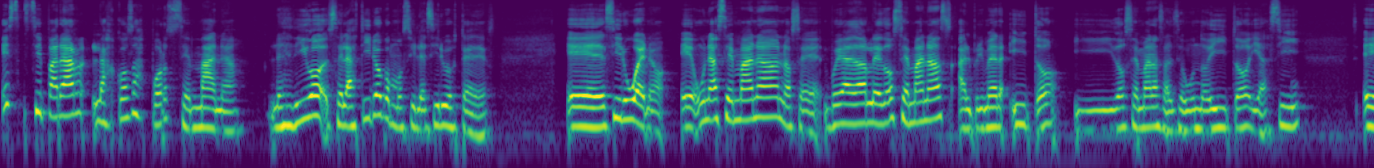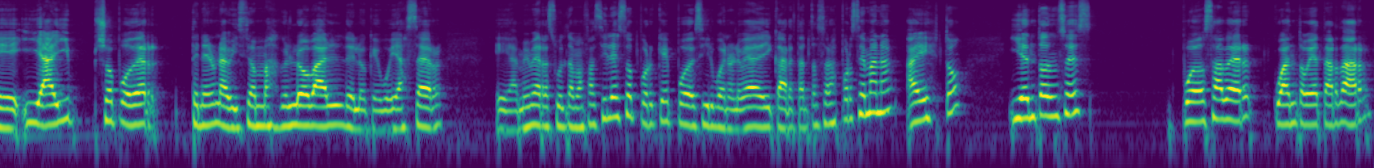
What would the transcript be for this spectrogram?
es separar las cosas por semana. Les digo, se las tiro como si les sirve a ustedes. Eh, decir, bueno, eh, una semana, no sé, voy a darle dos semanas al primer hito y dos semanas al segundo hito y así. y ahí yo poder tener una visión más global de lo que voy a hacer. a mí me resulta más fácil eso porque puedo decir, bueno, le voy a dedicar tantas horas por semana a esto y entonces puedo saber cuánto voy a tardar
